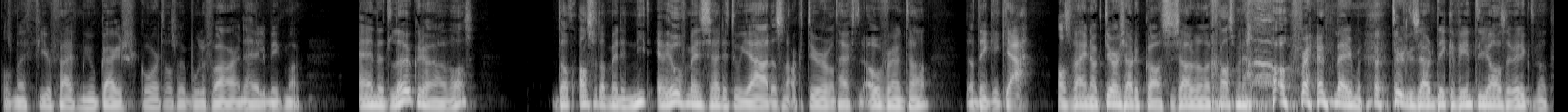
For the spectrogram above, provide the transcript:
volgens mij 4, 5 miljoen kijkers gescoord. Was bij Boulevard en de hele mikmak. En het leuke daaraan was, dat als we dat met een niet... En heel veel mensen zeiden toen, ja, dat is een acteur, want hij heeft een overhemd aan. Dan denk ik, ja, als wij een acteur zouden casten, zouden we dan een gast met een overhemd nemen. Tuurlijk, dan zou een dikke winterjas en weet ik het wat.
